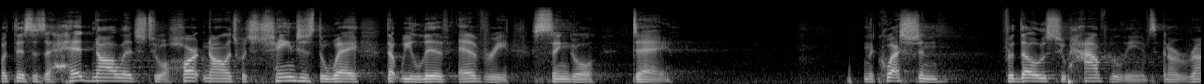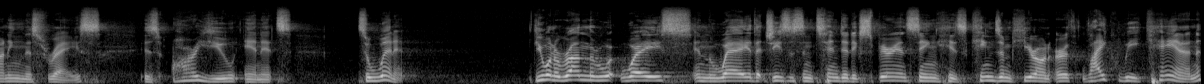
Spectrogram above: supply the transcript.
but this is a head knowledge to a heart knowledge, which changes the way that we live every single day. And the question for those who have believed and are running this race is are you in it to win it? You want to run the race in the way that Jesus intended, experiencing his kingdom here on earth like we can,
